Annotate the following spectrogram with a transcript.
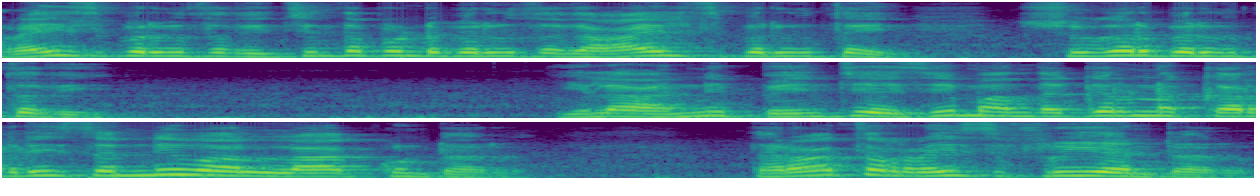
రైస్ పెరుగుతుంది చింతపండు పెరుగుతుంది ఆయిల్స్ పెరుగుతాయి షుగర్ పెరుగుతుంది. ఇలా అన్నీ పెంచేసి మన దగ్గర ఉన్న కర్రీస్ అన్నీ వాళ్ళు లాక్కుంటారు. తర్వాత రైస్ ఫ్రీ అంటారు.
